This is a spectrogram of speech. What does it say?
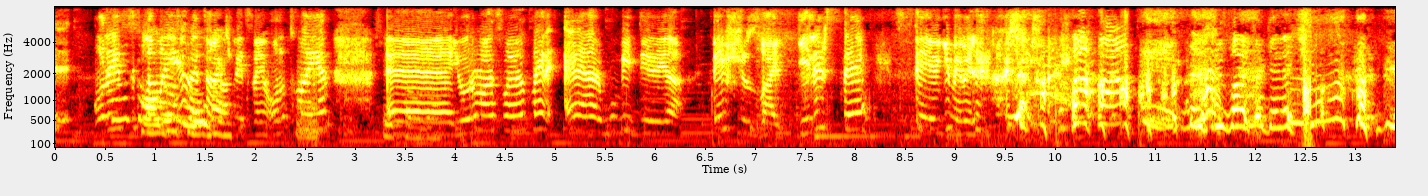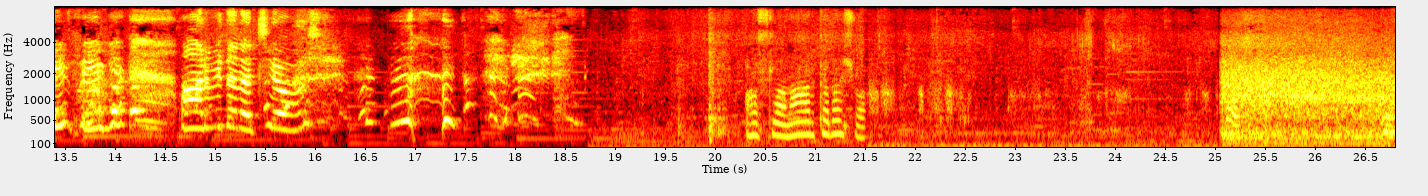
e, oraya tıklamayı ve takip etmeyi unutmayın. Şey Ee, yorum atmayı unutmayın. Eğer bu videoya 500 like gelirse sevgi memeleri 500 like'a gerek yok. Değil sevgi. Harbiden açıyormuş. Aslan arkadaş var. Bugün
